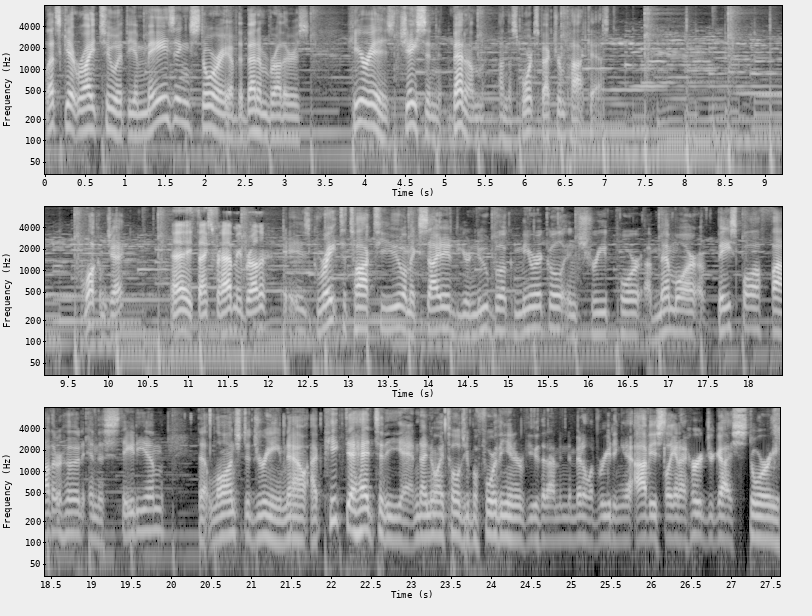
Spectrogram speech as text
let's get right to it. The amazing story of the Benham brothers. Here is Jason Benham on the Sports Spectrum podcast. Welcome, Jay. Hey, thanks for having me, brother. It is great to talk to you. I'm excited. Your new book, Miracle in Shreveport, a memoir of baseball, fatherhood, and the stadium that launched a dream. Now, I peeked ahead to the end. I know I told you before the interview that I'm in the middle of reading it, obviously, and I heard your guys' story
